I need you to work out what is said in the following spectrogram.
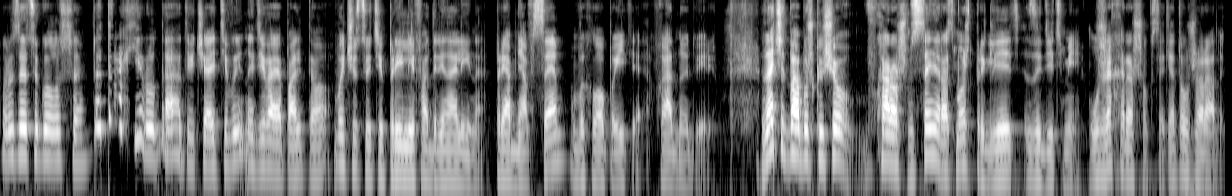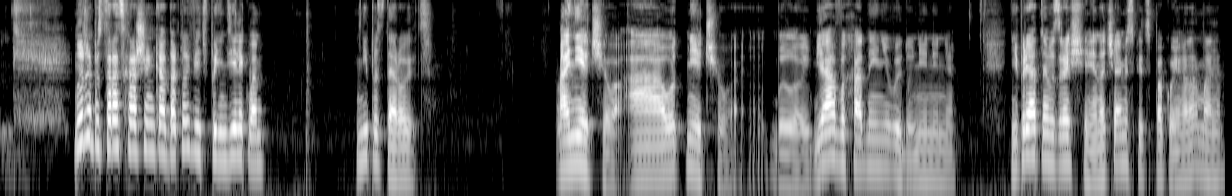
Раздается голос Сэм. Да так, ерунда, отвечаете вы, надевая пальто. Вы чувствуете прилив адреналина. Приобняв Сэм, вы хлопаете входной дверью. Значит, бабушка еще в хорошем состоянии, раз может приглядеть за детьми. Уже хорошо, кстати, это уже радует. Нужно постараться хорошенько отдохнуть, ведь в понедельник вам не поздоровится. А нечего, а вот нечего было. Я в выходные не выйду, не-не-не. Неприятное возвращение. Ночами спит спокойно, нормально.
